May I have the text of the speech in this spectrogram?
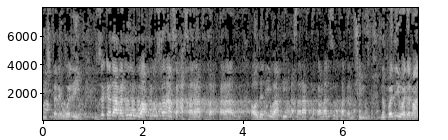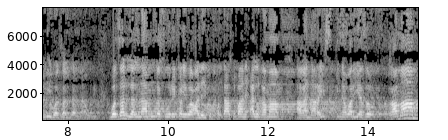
نشته ولی ځکه دا غنور واقع سنا اثرات برقرار او د دې واقع اثرات مکمل سو ختم شوی نو په دې وجه باندې وزللنا وی وزللنا موږ سورې کړي وا علیکم پتا سبحان الغمام اغه نری سپینور یزو غمام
